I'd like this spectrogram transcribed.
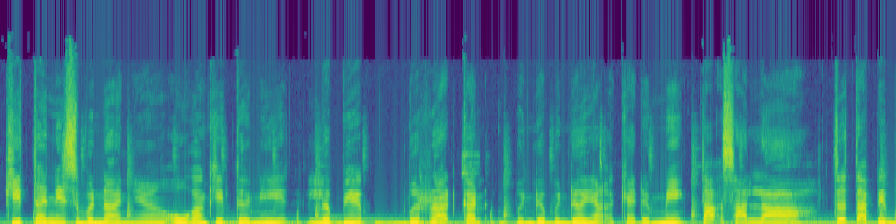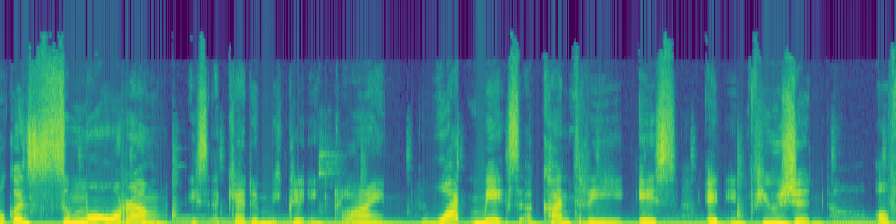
Kita ni sebenarnya orang kita ni lebih beratkan benda-benda yang akademik. Tak salah. Tetapi bukan semua orang is academically inclined. What makes a country is an infusion of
